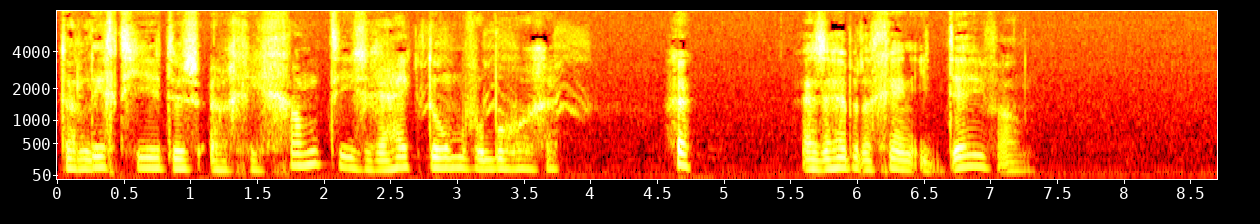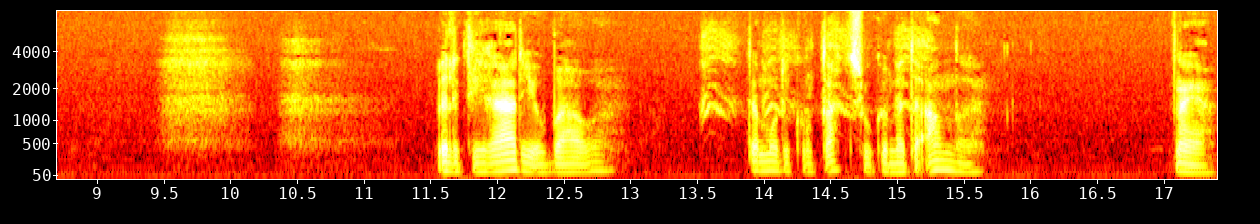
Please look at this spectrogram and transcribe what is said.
Er ligt hier dus een gigantisch rijkdom verborgen. En ze hebben er geen idee van. Wil ik die radio bouwen, dan moet ik contact zoeken met de anderen. Nou ja,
